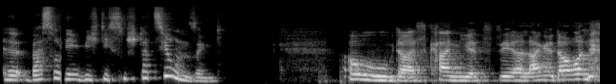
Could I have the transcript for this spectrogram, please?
äh, was so die wichtigsten Stationen sind. Oh, das kann jetzt sehr lange dauern.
